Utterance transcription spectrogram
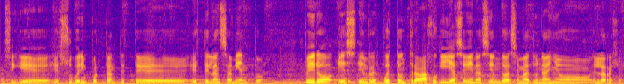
Así que es súper importante este, este lanzamiento, pero es en respuesta a un trabajo que ya se viene haciendo hace más de un año en la región.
